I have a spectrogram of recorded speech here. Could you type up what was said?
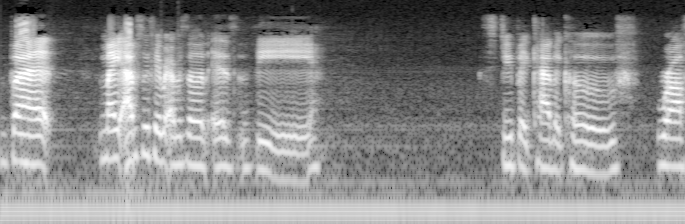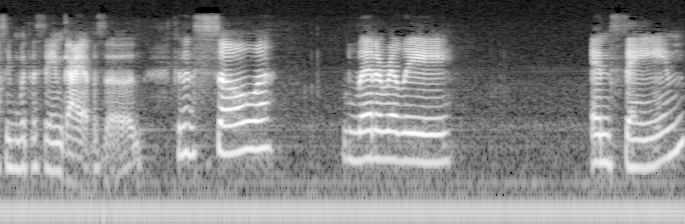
But my absolute favorite episode is the stupid Cabot Cove we're all sleeping with the same guy episode because it's so literally insane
